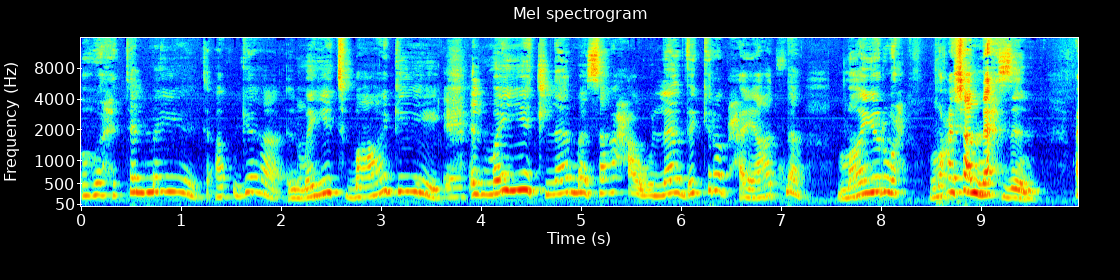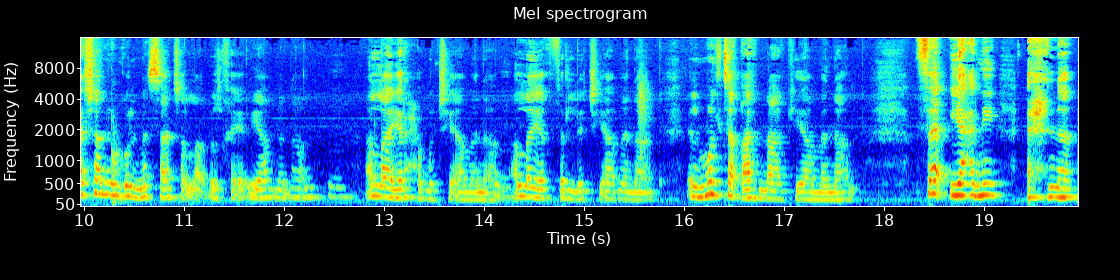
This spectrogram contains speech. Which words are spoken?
هو حتى الميت أبقى. الميت باقي. إيه. الميت له مساحة ولا ذكرى بحياتنا. ما يروح. مو عشان نحزن. عشان نقول مساك الله بالخير يا منال الله يرحمك يا منال الله يغفر لك يا منال الملتقى هناك يا منال فيعني إحنا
